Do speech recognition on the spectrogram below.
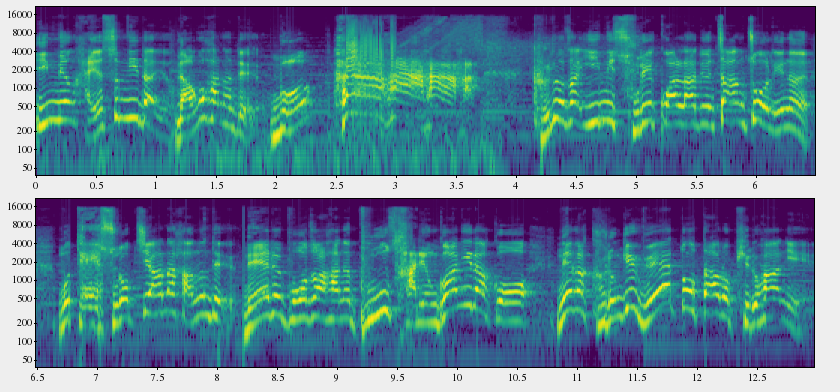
임명하였습니다요. 라고 하는데요. 뭐? 하하하하 그러자 이미 술에 꽐라된 짱조리는 뭐 대수롭지 않아 하는데 내를 보좌하는 부사령관이라고 내가 그런 게 왜 또 따로 필요하니? 에?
